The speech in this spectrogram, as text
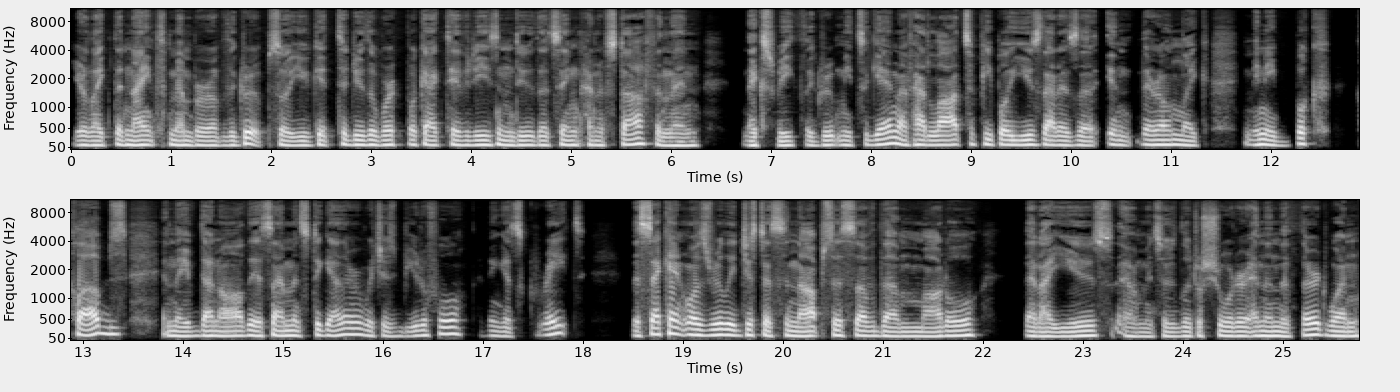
you're like the ninth member of the group. So you get to do the workbook activities and do the same kind of stuff. And then next week the group meets again. I've had lots of people use that as a in their own like mini book clubs and they've done all the assignments together which is beautiful i think it's great the second was really just a synopsis of the model that I use. Um, it's a little shorter. And then the third one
